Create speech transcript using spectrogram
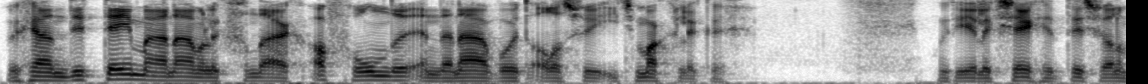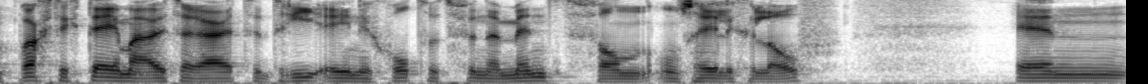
We gaan dit thema namelijk vandaag afronden en daarna wordt alles weer iets makkelijker. Ik moet eerlijk zeggen, het is wel een prachtig thema uiteraard. De drie-ene God, het fundament van ons hele geloof. En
